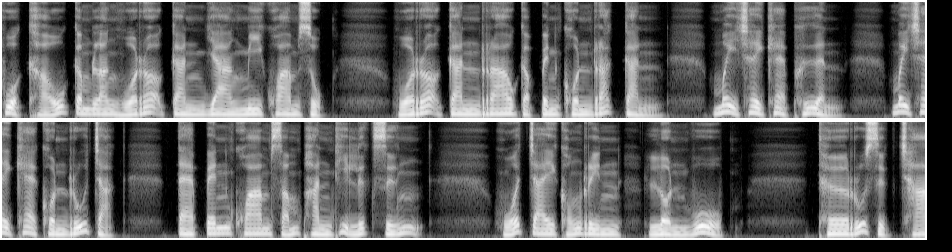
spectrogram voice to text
พวกเขากำลังหัวเราะกันอย่างมีความสุข หัวเราะกันราวกับเป็นคนรักกัน ไม่ใช่แค่เพื่อน ไม่ใช่แค่คนรู้จัก แต่เป็นความสัมพันธ์ที่ลึกซึ้ง หัวใจของรินหล่นวูบ เธอรู้สึกชา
